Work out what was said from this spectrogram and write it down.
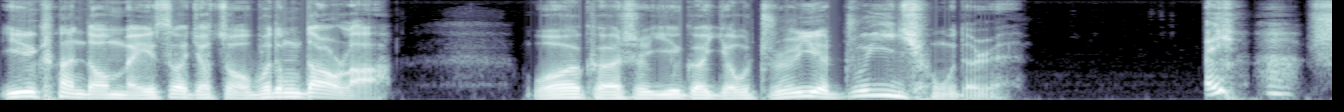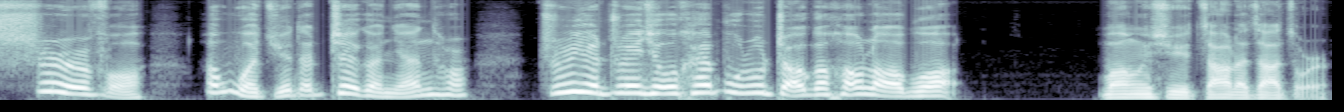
一看到美色就走不动道了？我可是一个有职业追求的人。哎呀，师傅啊，我觉得这个年头，职业追求还不如找个好老婆。汪旭咂了咂嘴儿。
